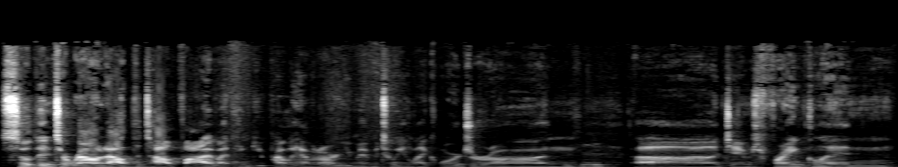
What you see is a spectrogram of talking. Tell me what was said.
so then to round out the top five, I think you probably have an argument between like Orgeron, Mm-hmm. uh, James Franklin,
